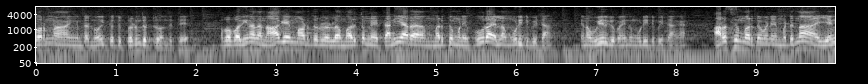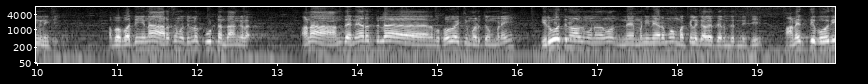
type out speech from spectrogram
கொரோனாங்கிற நோய் தொற்று பெருந்தொற்று வந்துட்டு அப்போ பார்த்தீங்கன்னா அந்த நாகை மாவட்டத்தில் உள்ள மருத்துவமனை தனியார் மருத்துவமனை பூரா எல்லாம் மூடிட்டு போயிட்டாங்க. ஏன்னா உயிருக்கு பயந்து மூடிட்டு போயிட்டாங்க. அரசு மருத்துவமனை மட்டும்தான் இயங்குனுச்சு. அப்போ பார்த்தீங்கன்னா அரசு மருத்துவமனையில் கூட்டம் தாங்கலை. ஆனால் அந்த நேரத்தில் நம்ம கோகாட்சி மருத்துவமனை இருபத்தி நாலு மணி நேரமும் மணி நேரமும் மக்களுக்காக திறந்துருந்துச்சு. அனைத்து பகுதி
